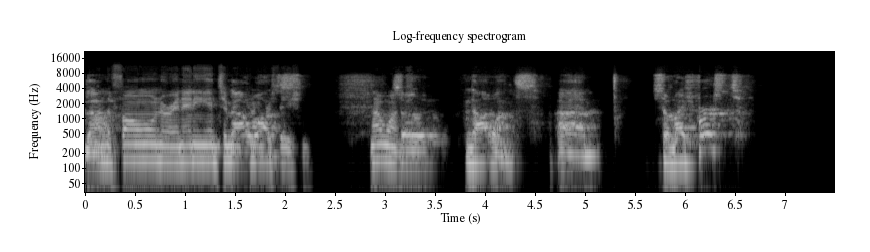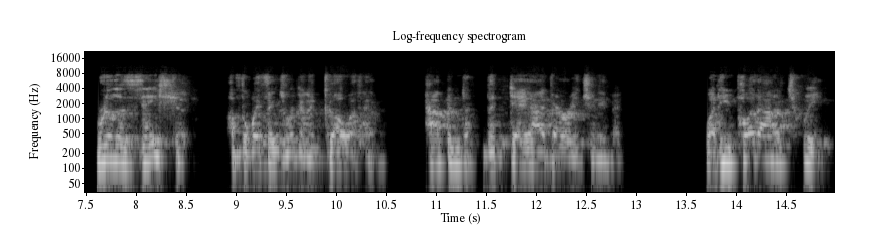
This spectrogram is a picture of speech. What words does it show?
no. on the phone or in any intimate not conversation, once. not once. So not once. Um, so my first realization of the way things were going to go with him happened the day I buried Jamie. When he put out a tweet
